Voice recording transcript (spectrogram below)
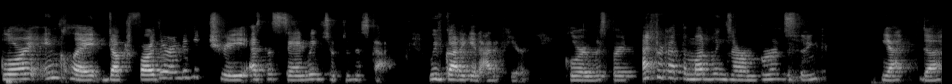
Glory and Clay ducked farther under the tree as the sandwing took to the sky. We've got to get out of here, Glory whispered. I forgot the mudwings are in Burn's. think. Yeah, duh,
